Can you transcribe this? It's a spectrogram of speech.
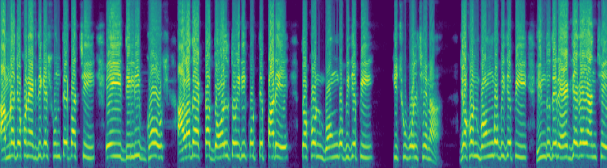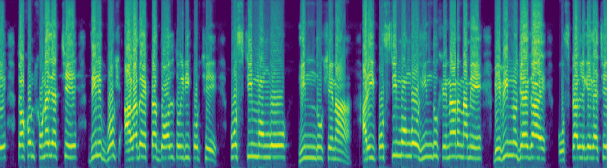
আমরা যখন একদিকে শুনতে পাচ্ছি এই দিলীপ ঘোষ আলাদা একটা দল তৈরি করতে পারে, তখন বঙ্গ বিজেপি কিছু বলছে না। যখন বঙ্গ বিজেপি হিন্দুদের এক জায়গায় আনছে, তখন শোনা যাচ্ছে দিলীপ ঘোষ আলাদা একটা দল তৈরি করছে, পশ্চিমবঙ্গ হিন্দু সেনা। আর এই পশ্চিমবঙ্গ হিন্দু সেনার নামে বিভিন্ন জায়গায় পোস্টার লেগে গেছে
